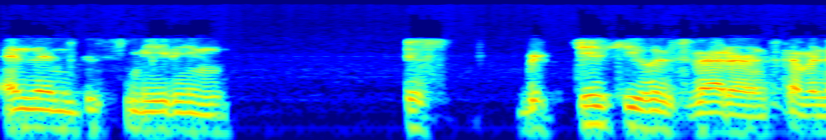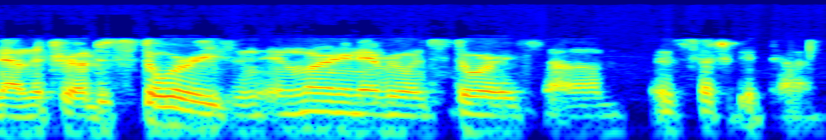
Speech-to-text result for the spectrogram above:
and then just meeting just ridiculous veterans coming down the trail, just stories and, and learning everyone's stories. Um, it was such a good time.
